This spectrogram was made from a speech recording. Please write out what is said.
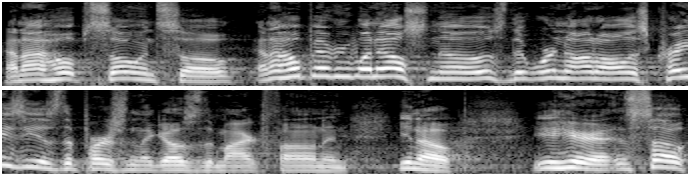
and I hope so and so, and I hope everyone else knows that we're not all as crazy as the person that goes to the microphone, and you know, you hear it. And so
